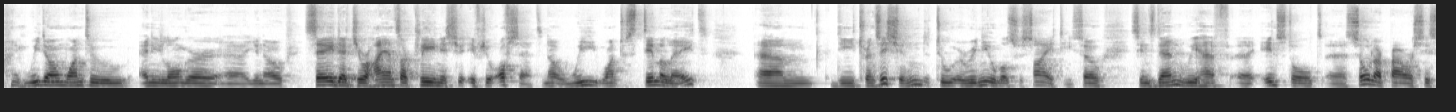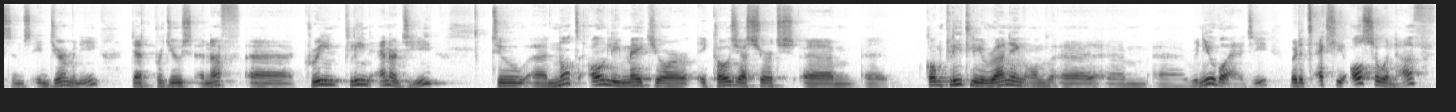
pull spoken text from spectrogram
we don't want to any longer, uh, you know, say that your hands are clean if you, if you offset. No, we want to stimulate um, the transition to a renewable society. So since then, we have uh, installed uh, solar power systems in Germany that produce enough uh, clean clean energy to uh, not only make your Ecosia search um, completely running on um, renewable energy, but it's actually also enough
